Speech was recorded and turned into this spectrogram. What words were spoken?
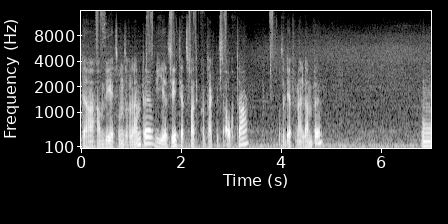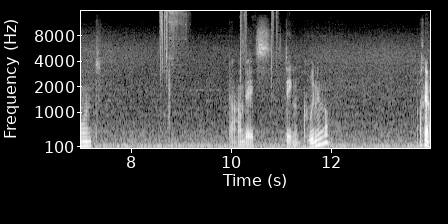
Da haben wir jetzt unsere Lampe. Wie ihr seht, der zweite Kontakt ist auch da. Also der von der Lampe. Und da haben wir jetzt den grünen noch. Ach ja,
